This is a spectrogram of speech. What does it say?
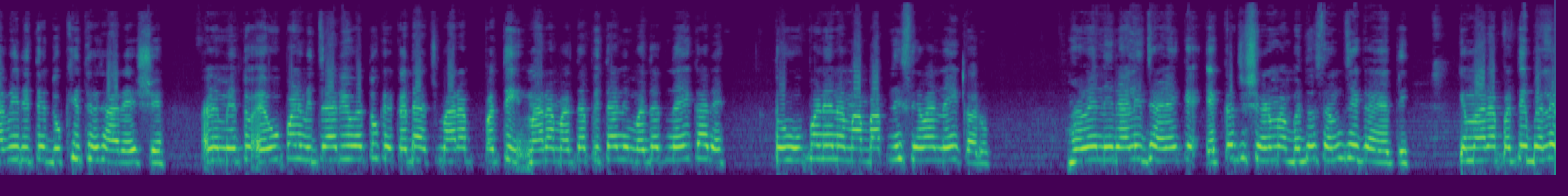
આવી રીતે દુઃખી થતા રહેશે. અને મેં તો એવું પણ વિચાર્યું હતું કે કદાચ મારા પતિ મારા માતા પિતાની મદદ નહીં કરે તો હું પણ એના મા બાપની સેવા નહીં કરું. હવે નિરાલી જાણે કે એક જ ક્ષણમાં બધું સમજી ગઈ હતી કે મારા પતિ ભલે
